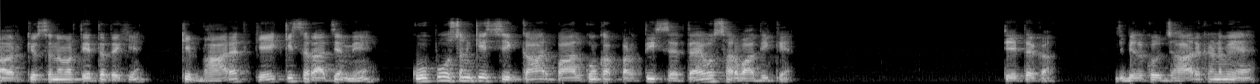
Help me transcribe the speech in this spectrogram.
और क्वेश्चन नंबर तिहत्तर देखिए, कि भारत के किस राज्य में कुपोषण के शिकार बालकों का प्रतिशत है, वो सर्वाधिक है? तिहत्तर का। जी बिल्कुल, झारखंड में है,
